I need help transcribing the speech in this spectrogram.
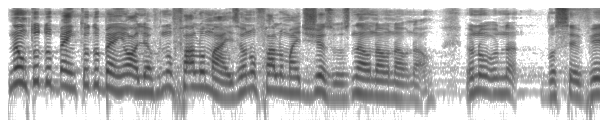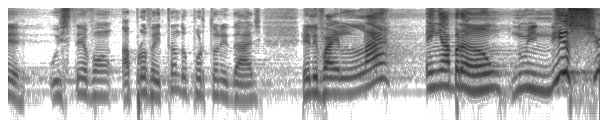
Não, tudo bem, tudo bem, olha, não falo mais, eu não falo mais de Jesus. Não, não, não, não. Eu não, não você vê o Estevão aproveitando a oportunidade, ele vai lá em Abraão, no início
